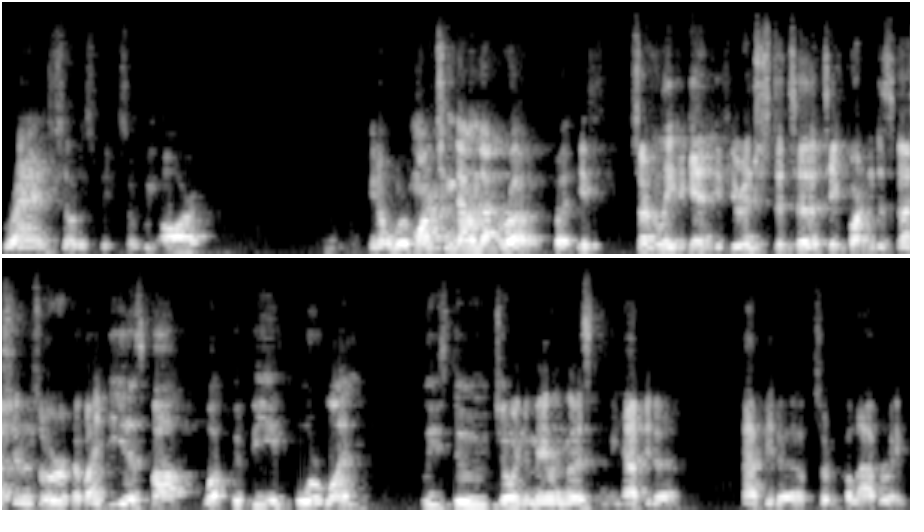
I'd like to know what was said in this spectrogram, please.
branch, so to speak. So we are, you know, we're marching down that road. But if certainly, again, if you're interested to take part in discussions or have ideas about what could be in 4.1, please do join the mailing list, and be happy to happy to sort of collaborate.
